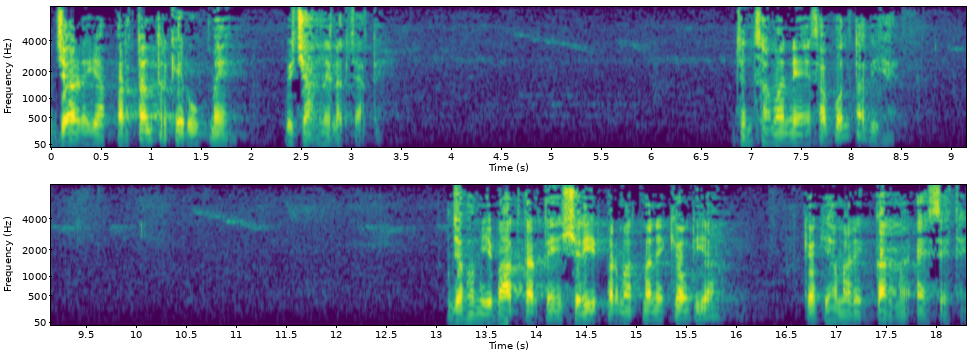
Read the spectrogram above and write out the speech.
जड़ या परतंत्र के रूप में विचारने लग जाते हैं। जनसामान्य ऐसा बोलता भी है। जब हम ये बात करते हैं, शरीर परमात्मा ने क्यों दिया? क्योंकि हमारे कर्म ऐसे थे।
